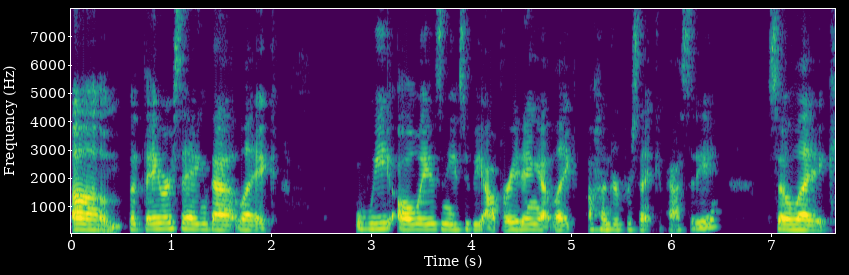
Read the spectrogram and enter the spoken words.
Um but they were saying that like we always need to be operating at like 100% capacity. So like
